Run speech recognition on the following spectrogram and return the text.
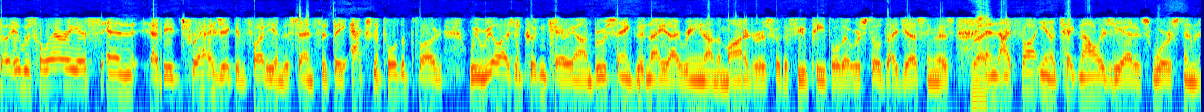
so it was hilarious and I mean tragic and funny in the sense that they actually pulled the plug. We realized we couldn't carry on. Bruce saying "Good night, Irene" on the monitors for the few people that were still digesting this. Right. And I thought, you know, technology at its worst and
